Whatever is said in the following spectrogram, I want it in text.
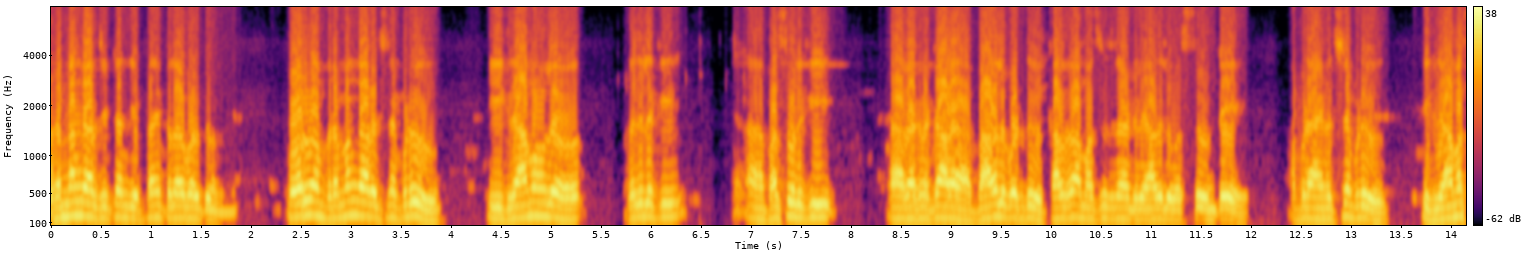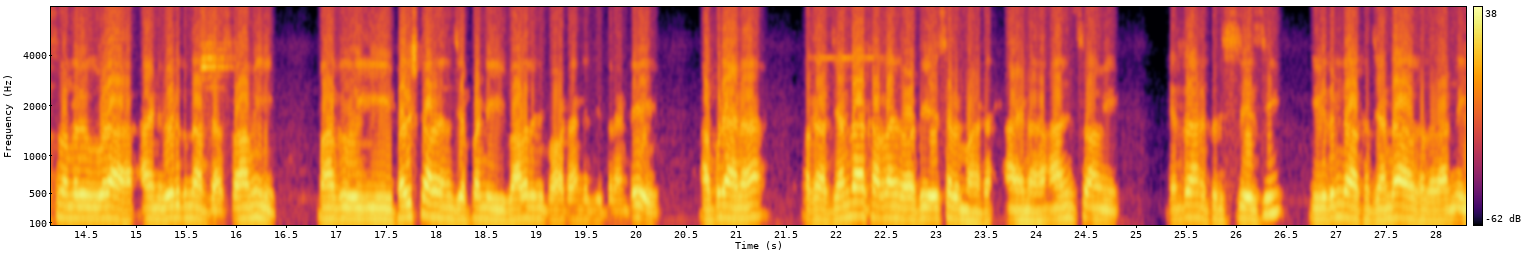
బ్రహ్మంగారు చెట్టు అని చెప్పని పిలువబడుతూ ఉంటుంది. పూర్వం బ్రహ్మంగారు వచ్చినప్పుడు ఈ గ్రామంలో ప్రజలకి పశువులకి రకరకాల బాధలు పడుతూ కలరా మసూజు లాంటి వ్యాధులు వస్తూ ఉంటే అప్పుడు ఆయన వచ్చినప్పుడు ఈ గ్రామస్తులందరూ కూడా ఆయన వేడుకున్నారట స్వామి మాకు ఈ పరిష్కారం చెప్పండి ఈ బాధలని పోవటానికి చెప్పారంటే అప్పుడు ఆయన ఒక జెండా కర్ర ఒకటి వేశారనమాట ఆయన ఆంజస్వామి స్వామి యంత్రాన్ని కృషి చేసి ఈ విధంగా ఒక జెండా దాన్ని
